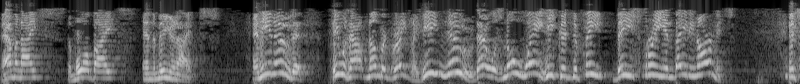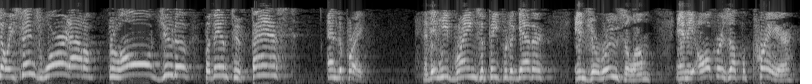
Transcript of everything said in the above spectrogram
The Ammonites, the Moabites, and the Midianites. And he knew that he was outnumbered greatly. He knew there was no way he could defeat these three invading armies. And so he sends word out of, through all Judah for them to fast and to pray. And then he brings the people together in Jerusalem and he offers up a prayer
